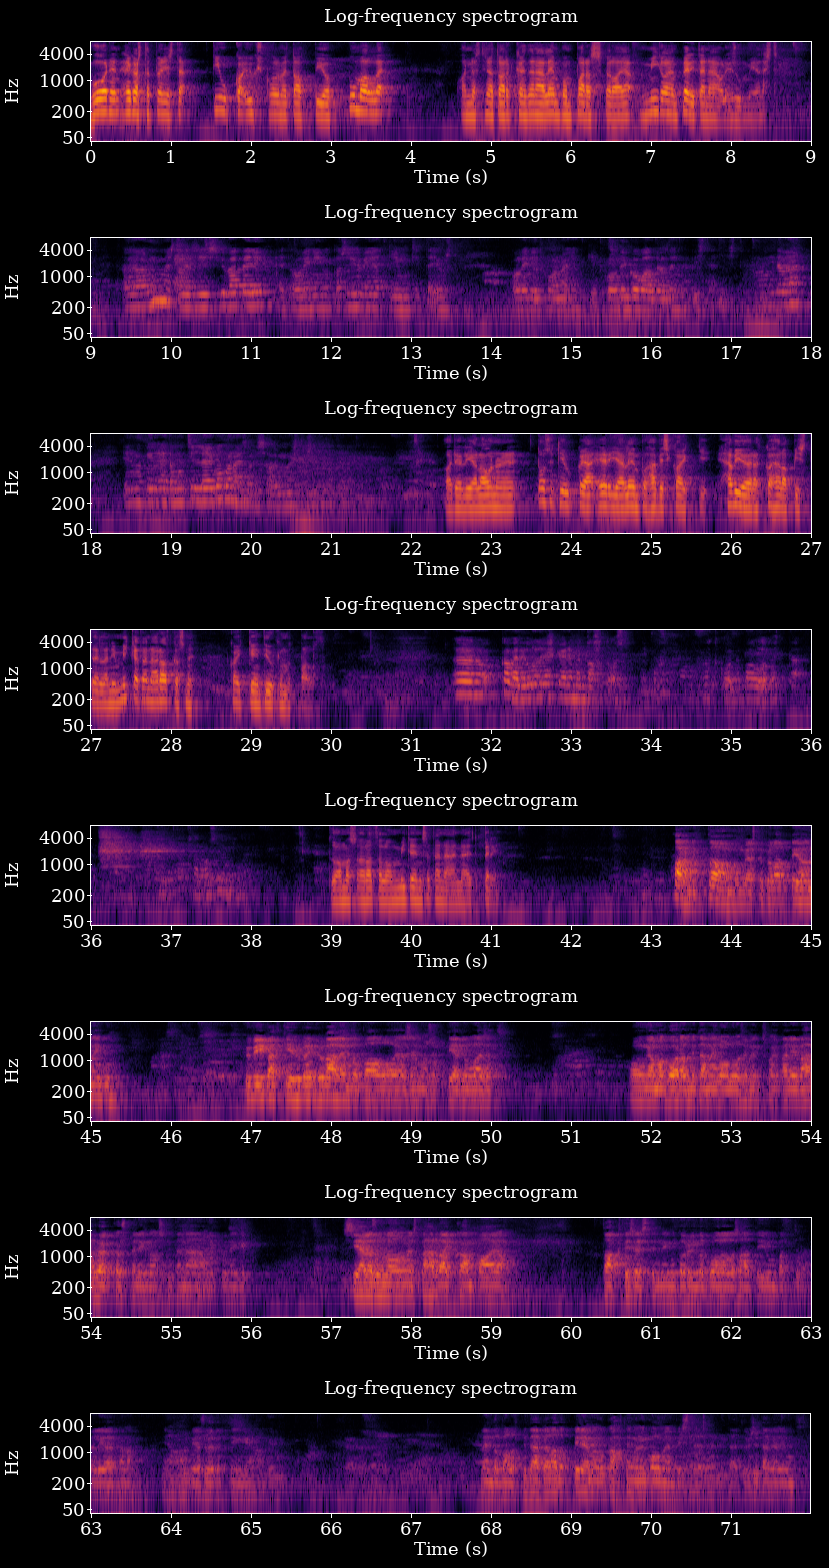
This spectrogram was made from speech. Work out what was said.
Vuoden ekasta pelistä tiukka 1-3 tappio Pumalle. Anna sinä tarkkaan tänään Lempon paras pelaaja. Minkälainen peli tänään oli sun mielestä? Öö, mun mielestä oli siis hyvä peli, että oli niinku tosi hyviä hetkiä, mutta sitten just oli niitä huonoja hetkiä, kun oltiin kovalta jo tehty pisteet, niin sitten niitä vähän enemmän virheitä, mutta silleen kokonaisuudessa oli mun mielestä tosi hyvä peli. Adelia Launonen, tosi tiukkoja eriä, Lempo hävisi kaikki häviöerät kahdella pisteellä, niin mikä tänään ratkaisi ne kaikkein tiukimmat pallot? Öö, no, kaverilla oli ehkä enemmän tahtoa sitten niinku ratkoa ne pallot, että sanoisin niin. Tuomas Alatalo, miten sä tänään näet pelin? harmittaa. Mun mielestä pelattiin ihan niin kuin hyviä pätkiä, hyvä, hyvää lentopalloa ja semmoiset tietynlaiset ongelmakohdat, mitä meillä on ollut esimerkiksi välillä vähän hyökkäyspelin kanssa, niin tänään oli kuitenkin siellä suunnalla mun mielestä vähän raikkaampaa ja taktisesti niin kuin torjuntapuolella saatiin jumpattu peliaikana. Ihan hyviä syötettiinkin hyvin. Lentopallossa pitää pelata pidemmän kuin 23 pisteeseen, niin täytyy sitä vielä jumpata.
